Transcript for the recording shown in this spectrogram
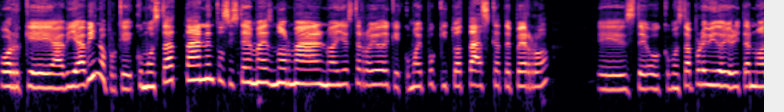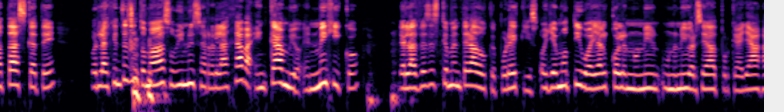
porque había vino, porque como está tan en tu sistema es normal, no hay este rollo de que como hay poquito atáscate, perro, este, o como está prohibido y ahorita no atáscate, pues la gente se tomaba su vino y se relajaba. En cambio, en México, de las veces que me he enterado que por X, oye, motivo, hay alcohol en una universidad porque haya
